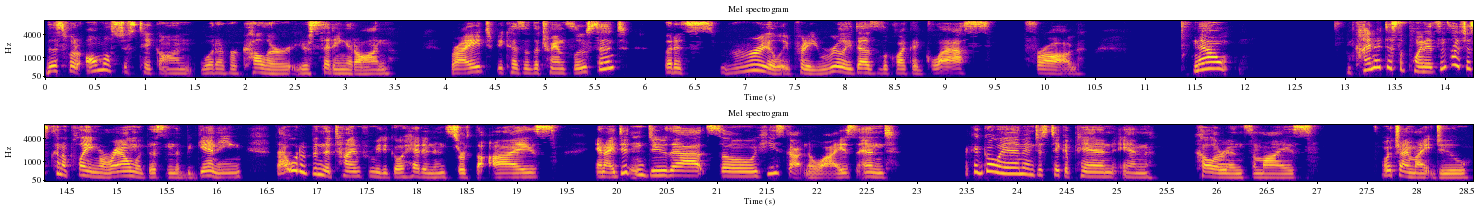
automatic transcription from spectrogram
This would almost just take on whatever color you're setting it on, right? Because of the translucent, but it's really pretty, really does look like a glass frog. Now, I'm kind of disappointed since I was just kind of playing around with this in the beginning, that would have been the time for me to go ahead and insert the eyes. And I didn't do that, so he's got no eyes. And I could go in and just take a pen and color in some eyes, which I might do.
